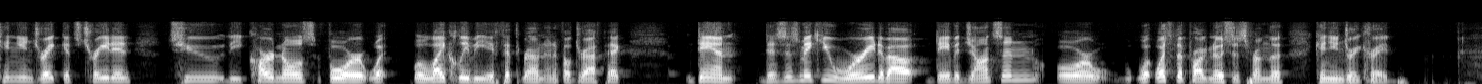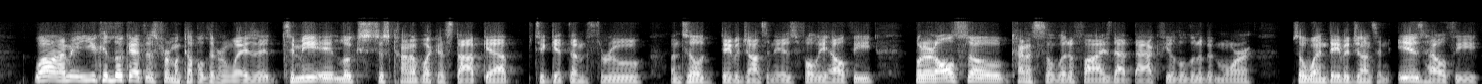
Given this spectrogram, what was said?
Kenyan Drake gets traded to the Cardinals for what will likely be a fifth round NFL draft pick. Dan, does this make you worried about David Johnson, or what, what's the prognosis from the Kenyan Drake trade? Well, I mean, you could look at this from a couple different ways. It, to me, it looks just kind of like a stopgap to get them through until David Johnson is fully healthy. But it also kind of solidifies that backfield a little bit more. So when David Johnson is healthy,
